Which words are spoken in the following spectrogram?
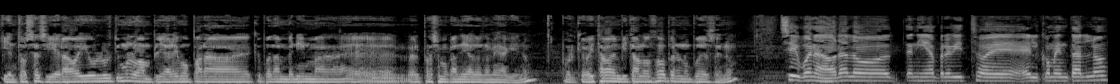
Y entonces, si era hoy el último, lo ampliaremos para que puedan venir más eh, el próximo candidato también aquí, ¿no? Porque hoy estaban invitados los dos, pero no puede ser, ¿no? Sí, bueno, ahora lo tenía previsto eh, el comentarlo.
